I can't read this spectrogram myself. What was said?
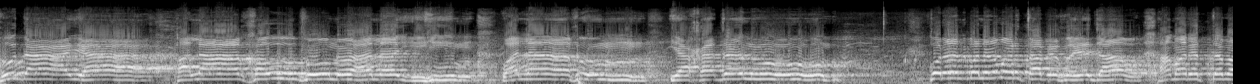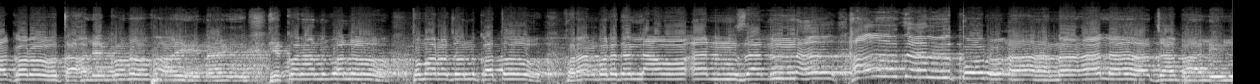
হুদায়া, ফালা খাউফুন আলাইহিম, ওয়ালা হুম ইয়াহজানুন। কোরআন বলে আমার তাবে হয়ে যাও, আমার এত্তেবা করো, তাহলে কোনো ভয় নাই। হে কোরআন বলো, তোমার ওজন কত? কোরআন বলে দেন, লাও আনজালনা হাযাল কোরআন আলা জাবালিল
